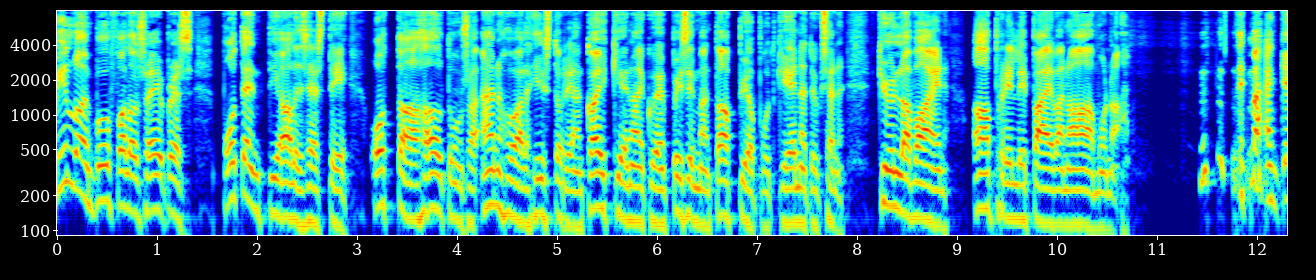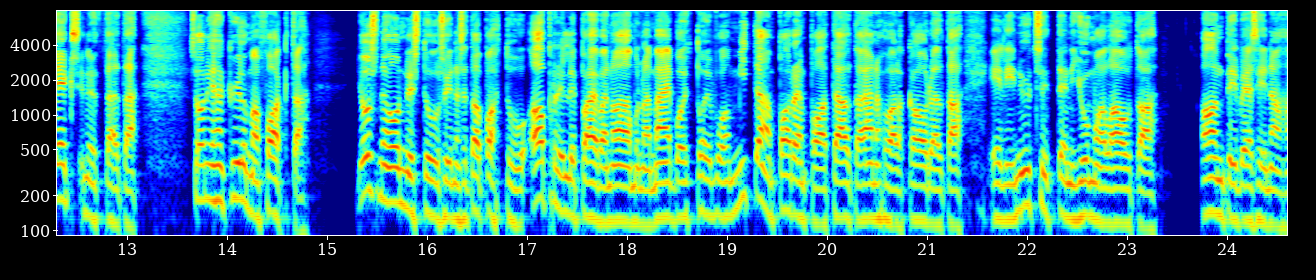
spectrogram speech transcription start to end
Milloin Buffalo Sabres potentiaalisesti ottaa haltuunsa NHL-historian kaikkien aikojen pisimmän tappioputkiennätyksen? Kyllä vain aprillipäivän aamuna. Mä en keksinyt tätä. Se on ihan kylmä fakta. Jos ne onnistuu siinä, se tapahtuu aprillipäivän aamuna. Mä en voi toivoa mitään parempaa tältä NHL-kaudelta. Eli nyt sitten jumalauta, antivesina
